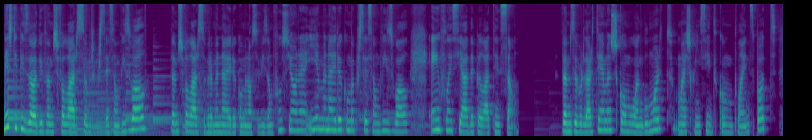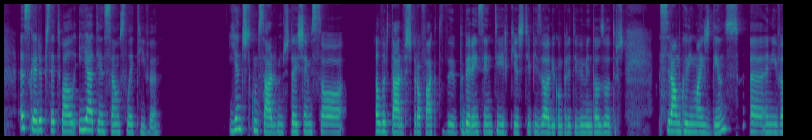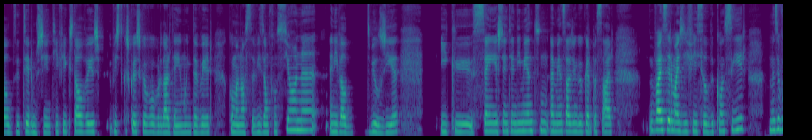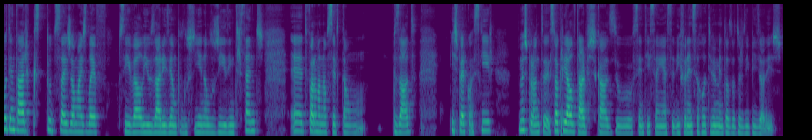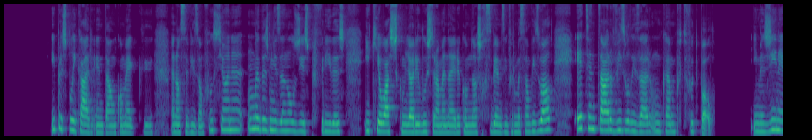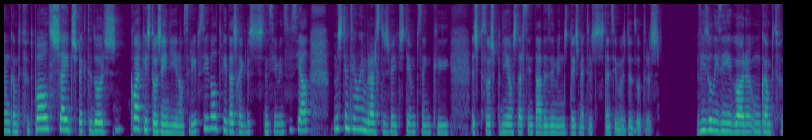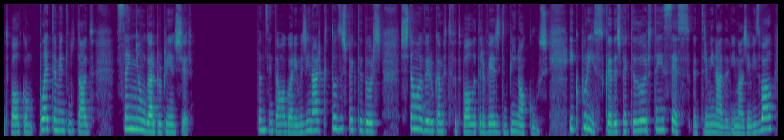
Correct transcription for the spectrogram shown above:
Neste episódio vamos falar sobre percepção visual, vamos falar sobre a maneira como a nossa visão funciona e a maneira como a percepção visual é influenciada pela atenção. Vamos abordar temas como o ângulo morto, mais conhecido como blind spot, a cegueira perceptual e a atenção seletiva. E antes de começarmos, deixem-me só alertar-vos para o facto de poderem sentir que este episódio, comparativamente aos outros, será um bocadinho mais denso uh, a nível de termos científicos, talvez, visto que as coisas que eu vou abordar têm muito a ver com como a nossa visão funciona a nível de biologia e que sem este entendimento a mensagem que eu quero passar vai ser mais difícil de conseguir, mas eu vou tentar que tudo seja o mais leve possível e usar exemplos e analogias interessantes uh, de forma a não ser tão pesado e espero conseguir. Mas pronto, só queria alertar-vos caso sentissem essa diferença relativamente aos outros episódios. E para explicar então como é que a nossa visão funciona, uma das minhas analogias preferidas e que eu acho que melhor ilustra a maneira como nós recebemos informação visual é tentar visualizar um campo de futebol. Imaginem um campo de futebol cheio de espectadores. Claro que isto hoje em dia não seria possível devido às regras de distanciamento social, mas tentem lembrar-se dos velhos tempos em que as pessoas podiam estar sentadas a menos de 2 metros de distância umas das outras. Visualizem agora um campo de futebol completamente lotado, sem nenhum lugar para preencher. Vamos então agora imaginar que todos os espectadores estão a ver o campo de futebol através de binóculos e que por isso cada espectador tem acesso a determinada imagem visual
